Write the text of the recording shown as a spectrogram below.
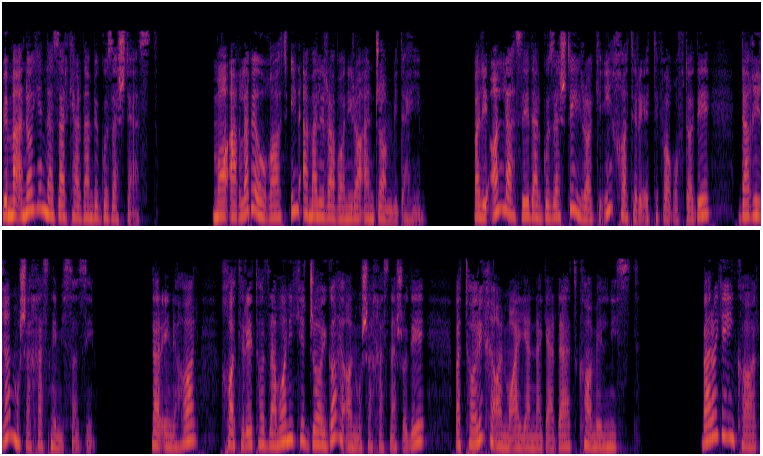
به معنای نظر کردن به گذشته است. ما اغلب اوقات این عمل روانی را انجام می دهیم. ولی آن لحظه در گذشته ای را که این خاطره اتفاق افتاده دقیقا مشخص نمی سازیم. در این حال خاطره تا زمانی که جایگاه آن مشخص نشده و تاریخ آن معین نگردد کامل نیست. برای این کار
